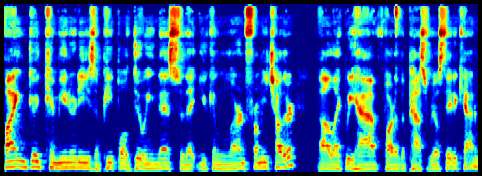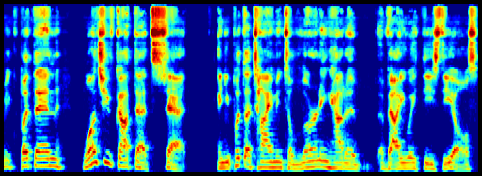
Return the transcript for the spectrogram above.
find good communities of people doing this so that you can learn from each other, uh, like we have part of the Passive Real Estate Academy. But then once you've got that set, and you put that time into learning how to evaluate these deals,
